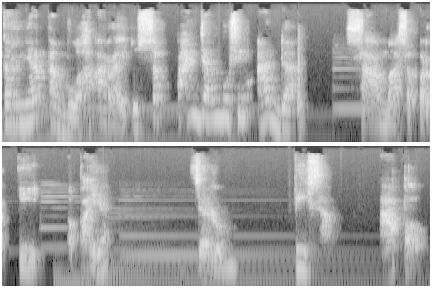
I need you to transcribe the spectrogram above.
Ternyata buah ara itu sepanjang musim ada. Sama seperti pepaya, jeruk, pisang, apel.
